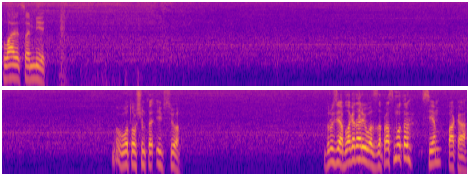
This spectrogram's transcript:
плавится медь. Ну вот, в общем-то, и все. Друзья, благодарю вас за просмотр. Всем пока.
